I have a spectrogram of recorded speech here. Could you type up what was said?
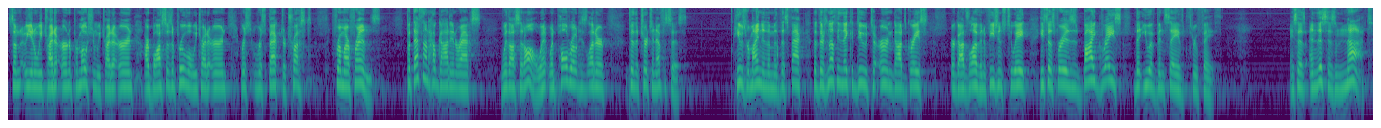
Some, you know, we try to earn a promotion. We try to earn our boss's approval. We try to earn res- respect or trust from our friends. But that's not how God interacts with us at all. When, when Paul wrote his letter to the church in Ephesus, he was reminding them of this fact that there's nothing they could do to earn God's grace or God's love. In Ephesians 2 8, he says, For it is by grace that you have been saved through faith. He says, And this is not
